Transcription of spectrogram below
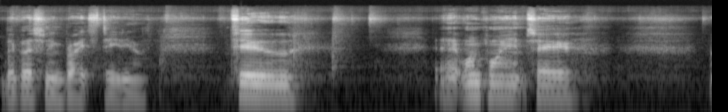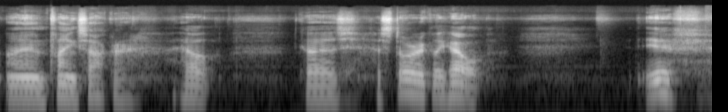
the glistening bright stadium to at one point say I'm playing soccer, help, because historically help if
